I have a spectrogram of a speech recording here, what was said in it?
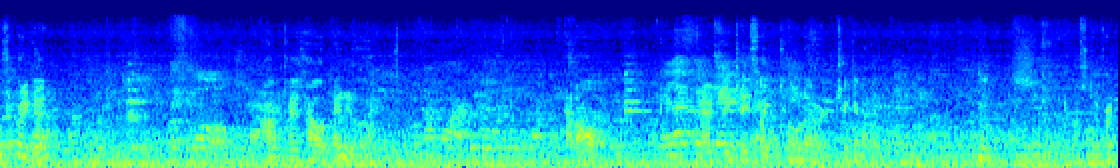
It's pretty good. I don't taste jalapeno. At all. It actually tastes like tuna or chicken. Hmm. That's different.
